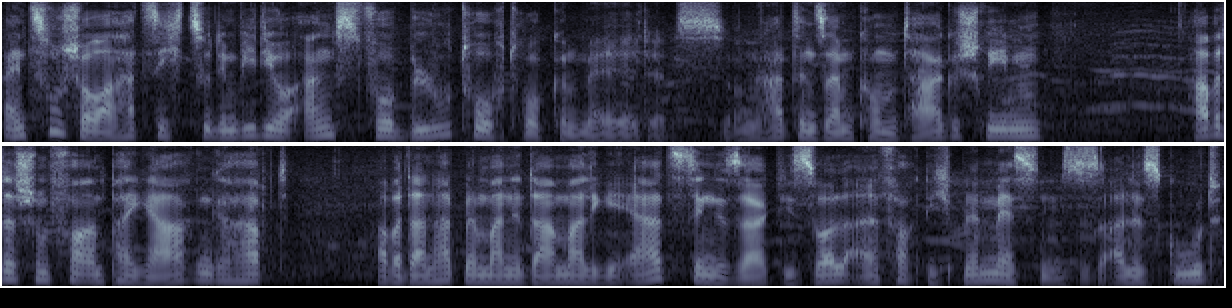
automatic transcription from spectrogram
Ein Zuschauer hat sich zu dem Video Angst vor Bluthochdruck gemeldet und hat in seinem Kommentar geschrieben, habe das schon vor ein paar Jahren gehabt, aber dann hat mir meine damalige Ärztin gesagt, ich soll einfach nicht mehr messen. Es ist alles gut,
